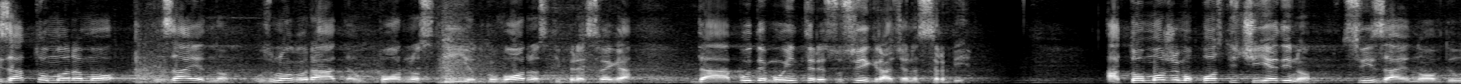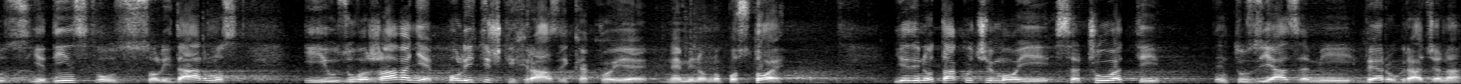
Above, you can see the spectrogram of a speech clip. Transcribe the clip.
zato moramo zajedno, uz mnogo rada, upornosti i odgovornosti pre svega, da budemo u interesu svih građana Srbije. A to možemo postići jedino svi zajedno ovde uz jedinstvo, uz solidarnost i uz uvažavanje političkih razlika koje neminovno postoje. Jedino tako ćemo i sačuvati entuzijazam i veru građana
